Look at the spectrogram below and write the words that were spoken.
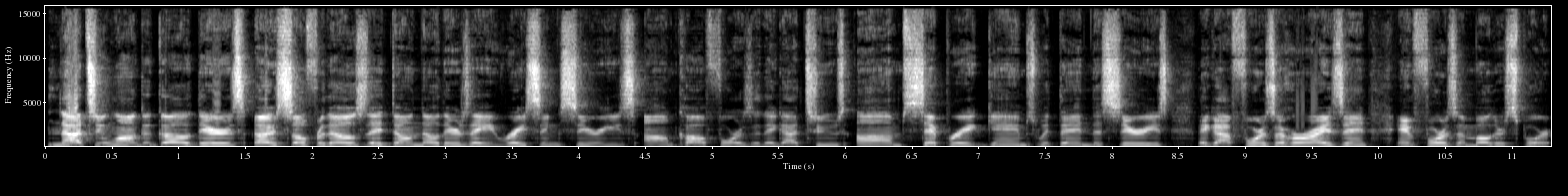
not too long ago there's uh, so for those that don't know there's a racing series um, called forza they got two um, separate games within the series they got forza horizon and forza motorsport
